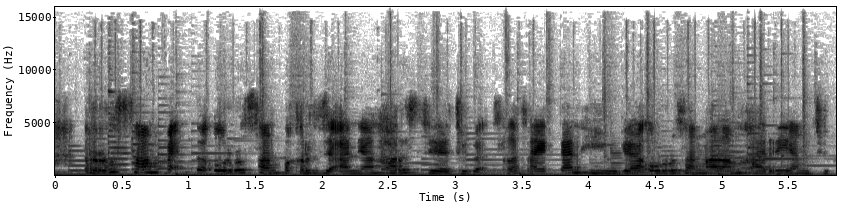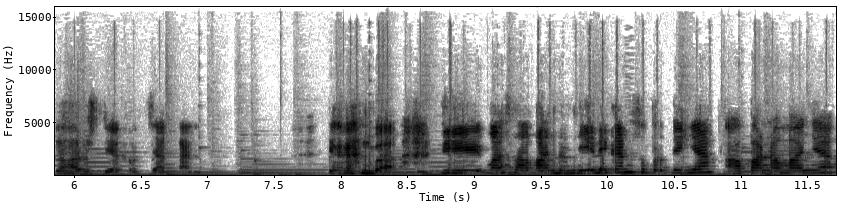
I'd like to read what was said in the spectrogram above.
terus sampai ke urusan pekerjaan yang harus dia juga selesaikan hingga urusan malam hari yang juga harus dia kerjakan. Ya kan, Mbak? Di masa pandemi ini kan sepertinya apa namanya?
